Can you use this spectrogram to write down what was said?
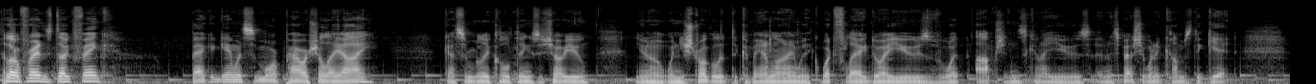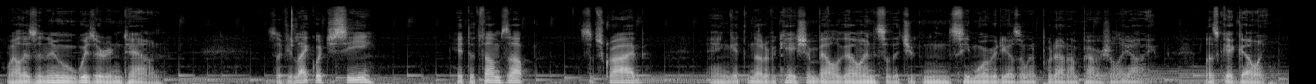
Hello friends, Doug Finke, back again with some more PowerShell AI. Got some really cool things to show you. You know, when you struggle at the command line with what flag do I use, what options can I use, and especially when it comes to Git. Well, there's a new wizard in town. So if you like what you see, hit the thumbs up, subscribe, and get the notification bell going so that you can see more videos I'm going to put out on PowerShell AI. Let's get going.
